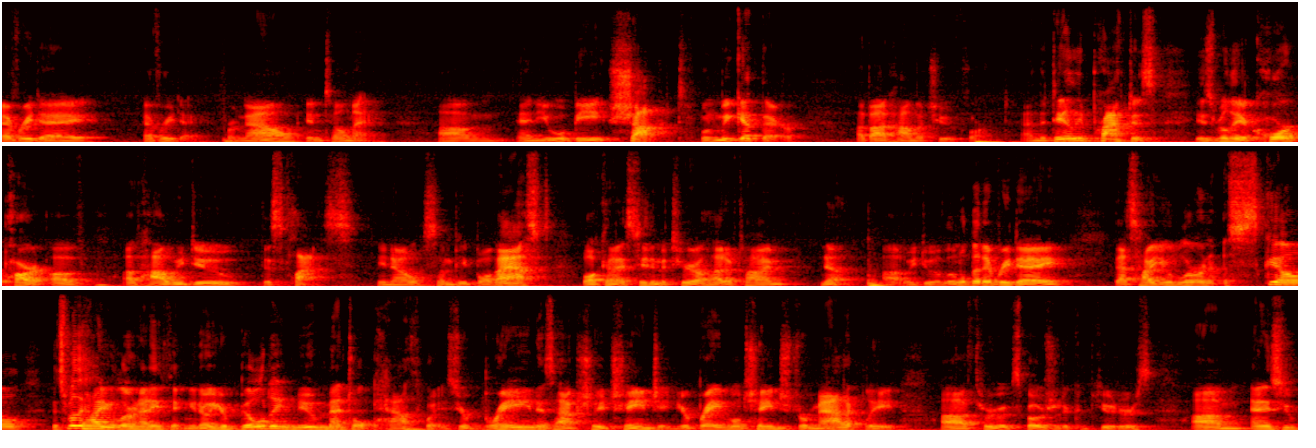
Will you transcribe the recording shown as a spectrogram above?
every day, every day, from now until May. Um, and you will be shocked when we get there about how much you've learned. And the daily practice is really a core part of, of how we do this class. You know, some people have asked, well, can I see the material ahead of time? No, uh, we do a little bit every day. That's how you learn a skill. It's really how you learn anything. You know, you're building new mental pathways. Your brain is actually changing. Your brain will change dramatically uh, through exposure to computers. Um, and as you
